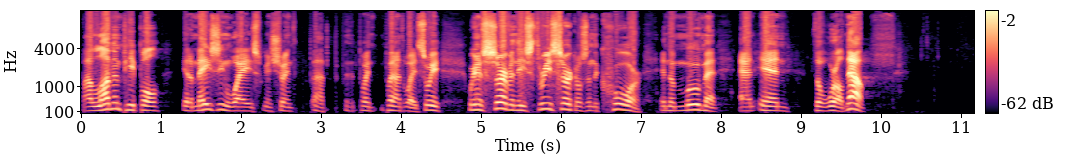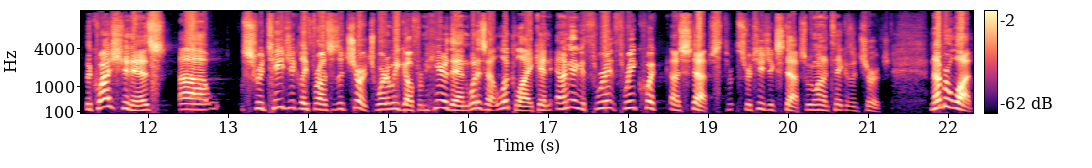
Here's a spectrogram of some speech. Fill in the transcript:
by loving people in amazing ways. We're going to show uh, point, point out the way. So we, we're going to serve in these three circles in the core, in the movement, and in the world. Now, the question is uh, strategically for us as a church, where do we go from here then? What does that look like? And, and I'm going to give you three, three quick uh, steps, th- strategic steps we want to take as a church. Number one,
